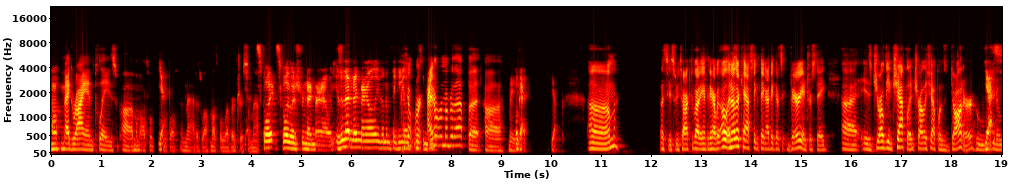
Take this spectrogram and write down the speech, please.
Huh? Meg Ryan plays uh, multiple yeah. people in that as well, multiple love interests yeah. in that. Spoil- spoilers for Nightmare Alley. Isn't that Nightmare Alley that I'm thinking I of? Re- I don't remember that, but uh, maybe. Okay. Yeah. Um, let's see. So we talked about Anthony Hopkins. Oh, another casting thing I think that's very interesting uh, is Geraldine Chaplin, Charlie Chaplin's daughter, who yes. you know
